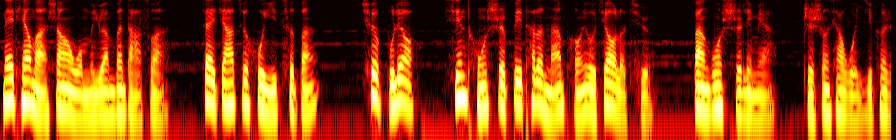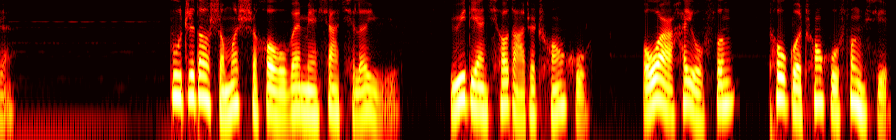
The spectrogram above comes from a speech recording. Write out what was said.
那天晚上，我们原本打算再加最后一次班，却不料。新同事被她的男朋友叫了去，办公室里面只剩下我一个人。不知道什么时候，外面下起了雨，雨点敲打着窗户，偶尔还有风透过窗户缝隙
